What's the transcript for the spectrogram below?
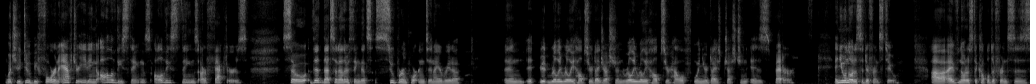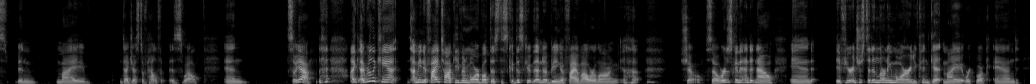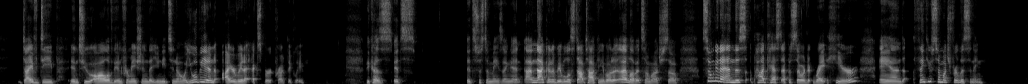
what you do before and after eating, all of these things, all of these things are factors. So th- that's another thing that's super important in Ayurveda. And it, it really, really helps your digestion, really, really helps your health when your digestion is better. And you will notice a difference too. Uh, I've noticed a couple differences in my digestive health as well. And so yeah, I, I really can't. I mean, if I talk even more about this, this could this could end up being a five hour long show. So we're just gonna end it now. And if you're interested in learning more, you can get my workbook and dive deep into all of the information that you need to know. You will be an Ayurveda expert practically because it's it's just amazing and i'm not going to be able to stop talking about it i love it so much so so i'm going to end this podcast episode right here and thank you so much for listening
